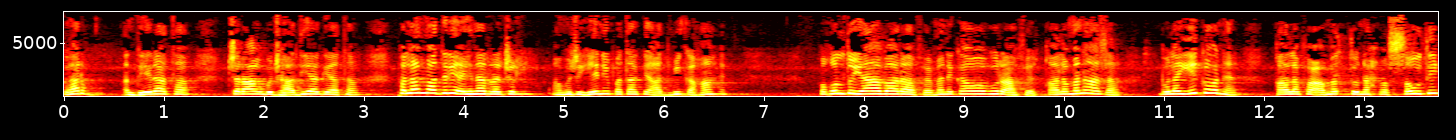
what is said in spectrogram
گھر اندھیرا تھا، چراغ بجھا دیا گیا تھا۔ فلم مادری اہنر رجل اب مجھے یہ نہیں پتا کہ آدمی کہاں ہے۔ فقل تو یا ابا راف ہے میں نے کہا ابو راف ہے کالا من آزا بولا، یہ کون ہے؟ کالا فامت تو نحو سعودی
